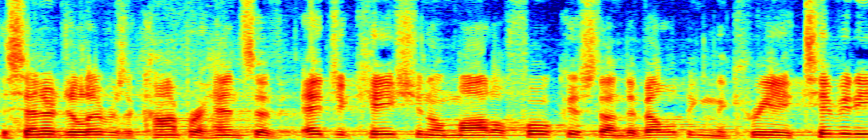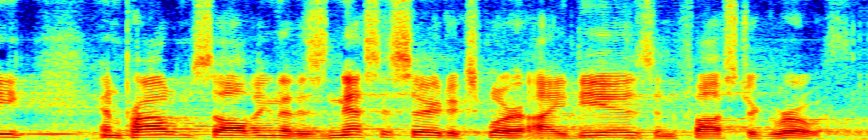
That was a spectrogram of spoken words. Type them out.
The centre delivers a comprehensive educational model focused on developing the creativity and problem-solving that is necessary to explore ideas and foster growth.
